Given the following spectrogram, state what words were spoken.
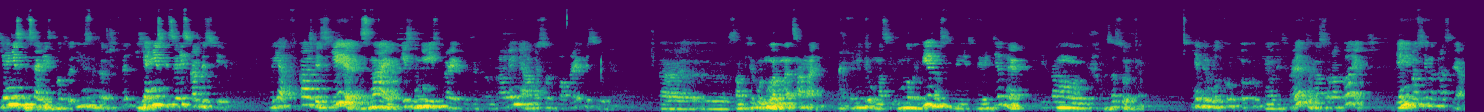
я не специалист, вот единственное, что я не специалист в каждой сфере. Но я в каждой сфере знаю, если у меня есть проект из этого направления, а у меня 42 проекта сегодня, э, Санкт-Петербург, ну, не беру, у нас много ведомств, у меня есть приоритетные, их там за сотню. Я беру вот крупные, крупные вот эти проекты, у нас 42, и они по всем отраслям.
